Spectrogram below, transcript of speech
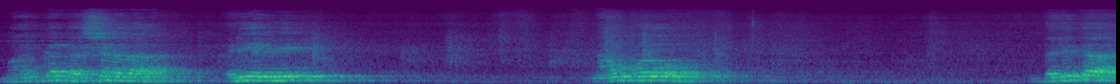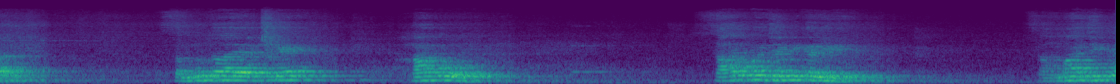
ಮಾರ್ಗದರ್ಶನದ ಅಡಿಯಲ್ಲಿ ನಾವುಗಳು ದಲಿತ ಸಮುದಾಯಕ್ಕೆ ಹಾಗೂ ಸಾರ್ವಜನಿಕರಿಗೆ ಸಾಮಾಜಿಕ,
